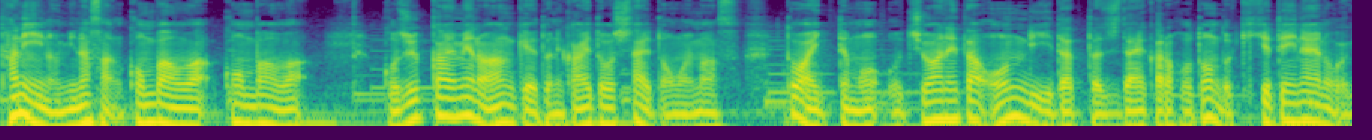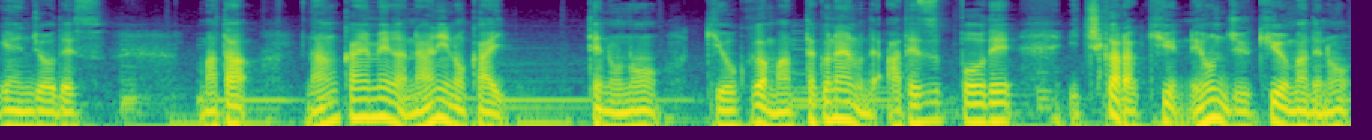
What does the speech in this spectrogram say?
タニーの皆さんこんばんは。こんばんは。50回目のアンケートに回答したいと思います。とは言ってもうちはネタオンリーだった時代からほとんど聞けていないのが現状です。また何回目が何の回ってのの記憶が全くないので当てずっぽうで1から49までの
